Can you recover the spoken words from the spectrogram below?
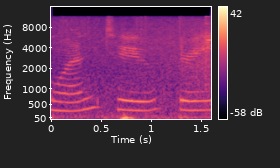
One, two, three.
